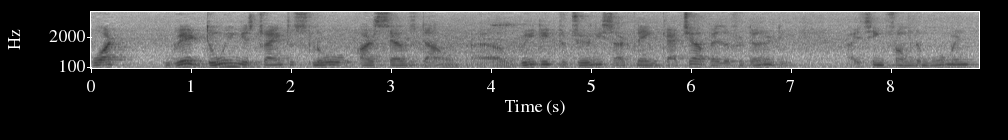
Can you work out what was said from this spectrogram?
what we're doing is trying to slow ourselves down. Uh, we need to really start playing catch up as a fraternity. I think from the moment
